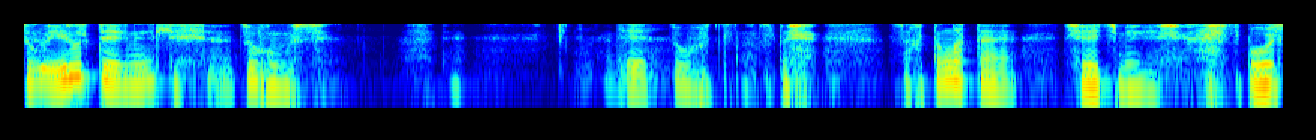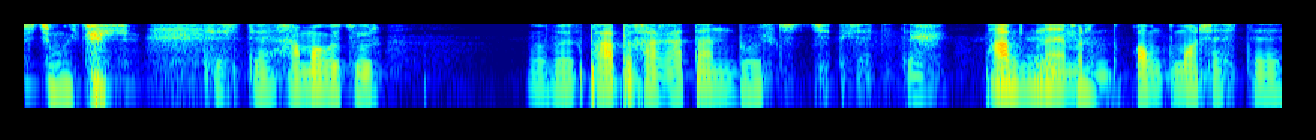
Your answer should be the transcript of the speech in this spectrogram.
Зөв эрүүлдэ яг нэг л их зөв хүмүүс. Тий. Тий. Зөв хувцас муцалтай ш. Согтонготой шээж мэг ш. Бөөлж ч мөлж ш. Тийм шүү дээ. Хамаагүй зүгээр нөгөө яг пабынхаа гадаа нь бөөлж идэг шаттай. Пабд амар гомдмоор шаастай.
